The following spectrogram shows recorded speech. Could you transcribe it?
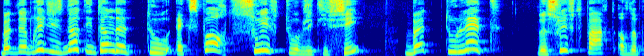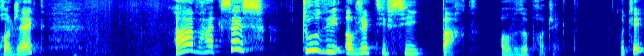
but the bridge is not intended to export Swift to Objective-C, but to let the Swift part of the project have access to the Objective-C part of the project. Okay?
